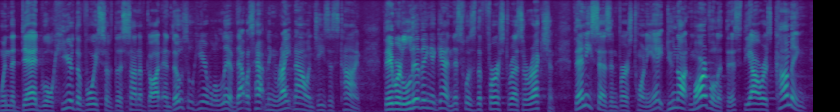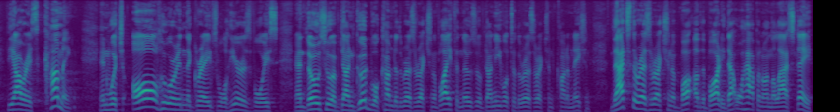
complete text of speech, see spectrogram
when the dead will hear the voice of the Son of God, and those who hear will live. That was happening right now in Jesus' time. They were living again. This was the first resurrection. Then he says in verse 28 Do not marvel at this. The hour is coming. The hour is coming in which all who are in the graves will hear his voice, and those who have done good will come to the resurrection of life, and those who have done evil to the resurrection of condemnation. That's the resurrection of, bo- of the body. That will happen on the last day.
